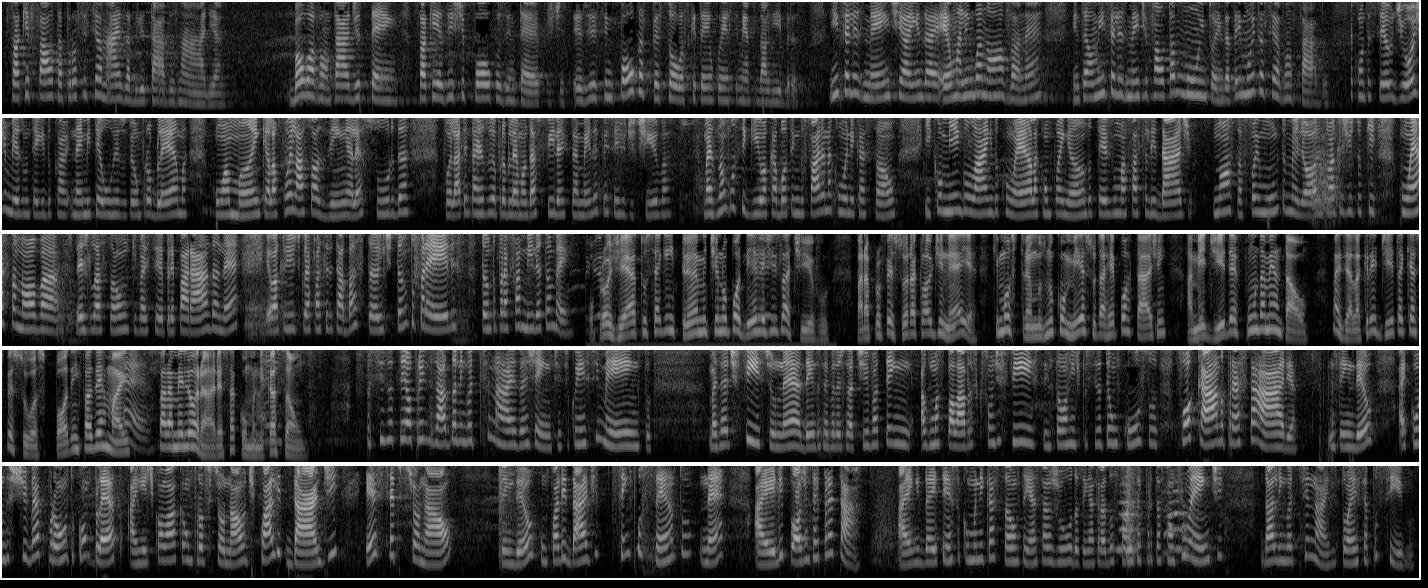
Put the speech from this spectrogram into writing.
só que falta profissionais habilitados na área. Boa vontade tem, só que existe poucos intérpretes, existem poucas pessoas que têm o conhecimento da Libras. Infelizmente, ainda é uma língua nova, né? Então, infelizmente, falta muito ainda, tem muito a ser avançado. Aconteceu de hoje mesmo ter ido na MTU resolver um problema com a mãe, que ela foi lá sozinha, ela é surda, foi lá tentar resolver o problema da filha, que também é deficiente auditiva, mas não conseguiu, acabou tendo falha na comunicação, e comigo lá, indo com ela, acompanhando, teve uma facilidade nossa, foi muito melhor. Então, acredito que com essa nova legislação que vai ser preparada, né, eu acredito que vai facilitar bastante, tanto para eles, tanto para a família também. O projeto segue em trâmite no Poder Legislativo. Para a professora Claudineia, que mostramos no começo da reportagem, a medida é fundamental. Mas ela acredita que as pessoas podem fazer mais é, para melhorar essa comunicação. Precisa ter o aprendizado da língua de sinais, né, gente? Esse conhecimento. Mas é difícil, né? Dentro da Assembleia Legislativa tem algumas palavras que são difíceis, então a gente precisa ter um curso focado para essa área, entendeu? Aí quando estiver pronto, completo, a gente coloca um profissional de qualidade excepcional, entendeu? Com qualidade 100%, né? Aí ele pode interpretar. Aí daí tem essa comunicação, tem essa ajuda, tem a tradução, interpretação fluente da língua de sinais. Então, esse é possível.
